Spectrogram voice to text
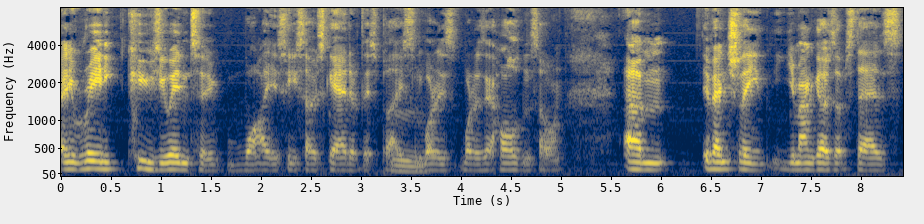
and it really cues you into why is he so scared of this place and what is what does it hold and so on. Um, eventually, your man goes upstairs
